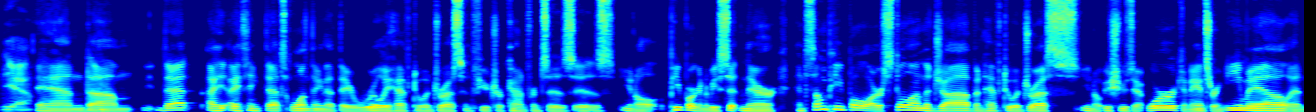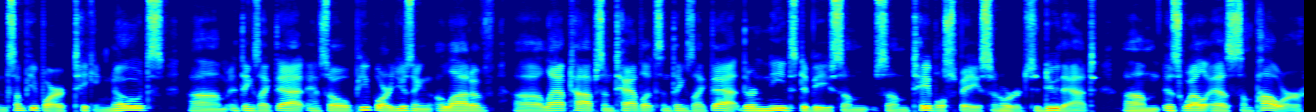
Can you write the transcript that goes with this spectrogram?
yeah, and Mhm. um, that I, I think that's one thing that they really have to address in future conferences. Is you know people are going to be sitting there, and some people are still on the job and have to address you know issues at work and answering email, and some people are taking notes. Um, and things like that. And so people are using a lot of uh, laptops and tablets and things like that. There needs to be some some table space in order to do that. Um, as well as some power.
